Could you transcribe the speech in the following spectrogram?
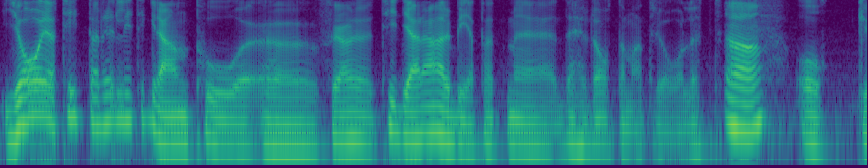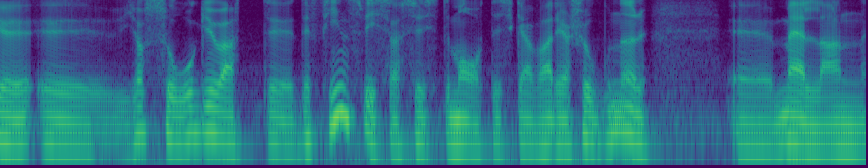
Ja, jag tittade lite grann på, eh, för jag har tidigare arbetat med det här datamaterialet. Ja. Och eh, jag såg ju att det finns vissa systematiska variationer mellan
